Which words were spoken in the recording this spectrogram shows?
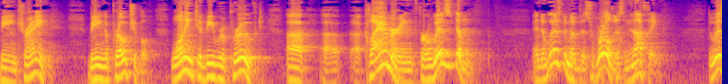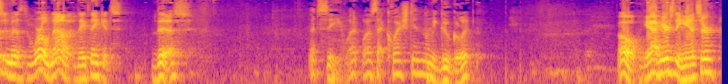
being trained, being approachable, wanting to be reproved, uh, uh, uh, clamoring for wisdom. And the wisdom of this world is nothing. The wisdom of the world now, they think it's this. Let's see, what was that question? Let me Google it. Oh, yeah, here's the answer.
